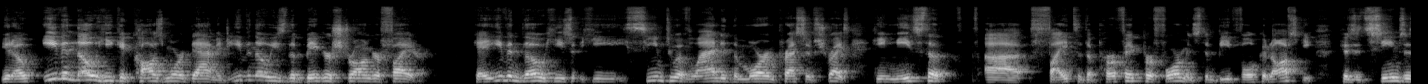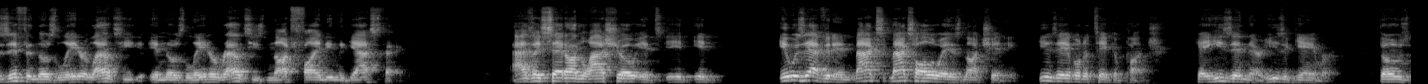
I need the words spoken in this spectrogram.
You know, even though he could cause more damage, even though he's the bigger, stronger fighter, Okay, even though he's he seemed to have landed the more impressive strikes, he needs to uh, fight the perfect performance to beat Volkanovski because it seems as if in those later rounds, he in those later rounds, he's not finding the gas tank. As I said on last show, it's it it it was evident. Max Max Holloway is not chinny. He is able to take a punch. Okay, he's in there. He's a gamer. Those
